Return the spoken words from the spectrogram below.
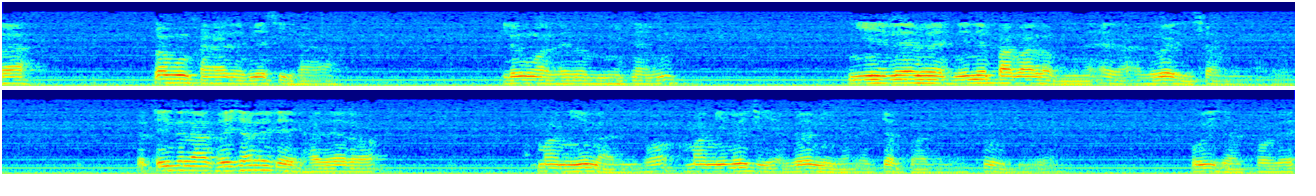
လားပမှုခံရတဲ့မျက်စိဟာလုံးဝလည်းမမြင်နိုင်ဘူးမြင်လည်းပဲနည်းနည်းပါးပါးတော့မြင်တယ်အဲ့ဒါအလွဲကြီးရှောက်နေတာပဲတိတ်တလားဖေးချလိုက်တဲ့ခါကျတော့အမှန်မြင်လာပြီပေါ့အမှန်မြင်လို့ရှိရင်အလွဲမြင်တယ်လည်းကြောက်သွားတယ်ထို့ပြီးပဲဘုရားခေါ်တဲ့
